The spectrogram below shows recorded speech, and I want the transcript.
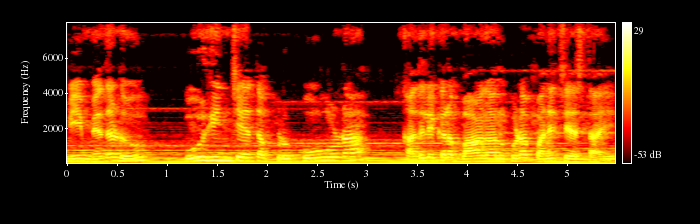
మీ మెదడు ఊహించేటప్పుడు కూడా కదలికల భాగాలు కూడా పనిచేస్తాయి.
